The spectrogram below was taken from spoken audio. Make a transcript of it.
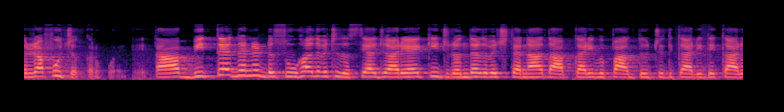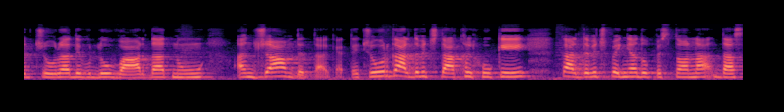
ਰਫੂ ਚੱਕਰ ਹੋਏ ਨੇ। ਤਾਂ ਬੀਤੇ ਦਿਨ ਡਸੂਹਾ ਦੇ ਵਿੱਚ ਦੱਸਿਆ ਜਾ ਰਿਹਾ ਹੈ ਕਿ ਜਲੰਧਰ ਦੇ ਵਿੱਚ ਤੈਨਾਤ ਆਬਕਾਰੀ ਵਿਭਾਗ ਦੇ ਉੱਚ ਅਧਿਕਾਰੀ ਦੇ ਘਰ ਚੋਰਾਂ ਦੇ ਵੱਲੋਂ ਵਾਰਦਾਤ ਨੂੰ ਅੰਜਾਮ ਦਿੱਤਾ ਗਿਆ ਤੇ ਚੋਰ ਘਰ ਦੇ ਵਿੱਚ ਦਾਖਲ ਹੋ ਕੇ ਘਰ ਦੇ ਵਿੱਚ ਪਈਆਂ ਦੋ ਪਿਸਤੌਲਾਂ 10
